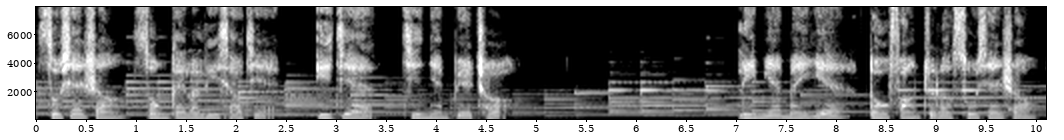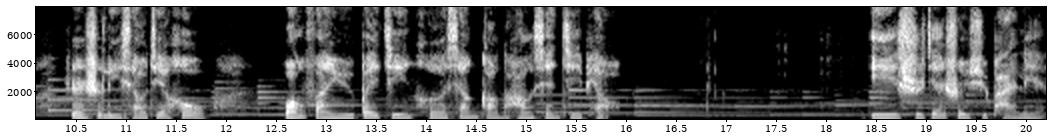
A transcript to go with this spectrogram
苏先生送给了李小姐一件纪念别册，里面每页都放置了苏先生。认识李小姐后，往返于北京和香港的航线机票，以时间顺序排列。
